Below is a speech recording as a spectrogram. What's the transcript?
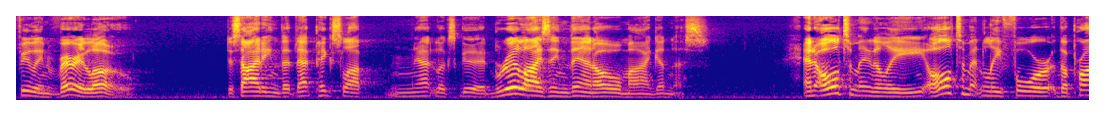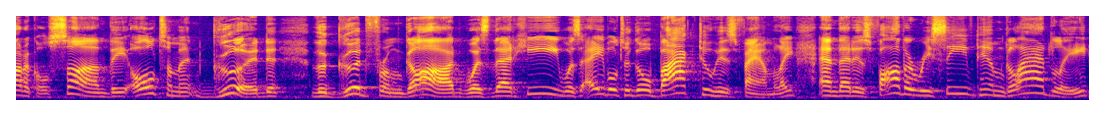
feeling very low, deciding that that pig slop Mm, that looks good. Realizing then, oh my goodness. And ultimately, ultimately for the prodigal son, the ultimate good, the good from God, was that he was able to go back to his family and that his father received him gladly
